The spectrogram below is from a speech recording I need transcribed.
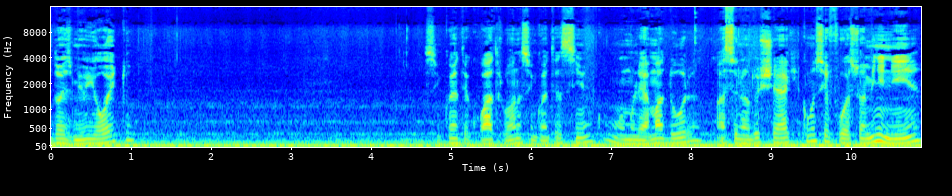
2008, 54 anos, 55, uma mulher madura assinando o cheque como se fosse uma menininha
